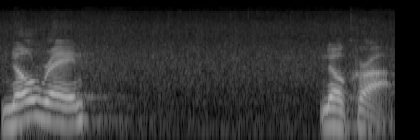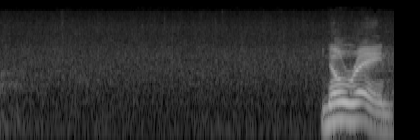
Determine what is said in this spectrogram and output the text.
No rain, no crop. No rain,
